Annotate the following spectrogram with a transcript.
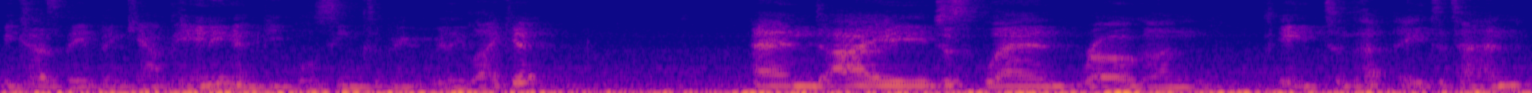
because they've been campaigning and people seem to be, really like it. And I just went rogue on eight to eight to ten.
